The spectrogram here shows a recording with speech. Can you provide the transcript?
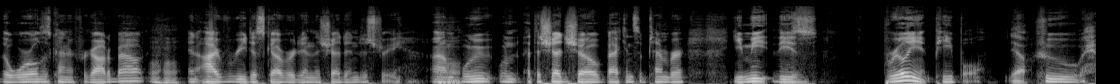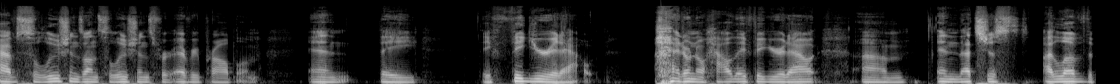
the world has kind of forgot about, and I've rediscovered in the shed industry. Um, when, we, when at the shed show back in September, you meet these brilliant people Yeah. who have solutions on solutions for every problem. And they they figure it out. I don't know how they figure it out. Um, and that's just i love the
